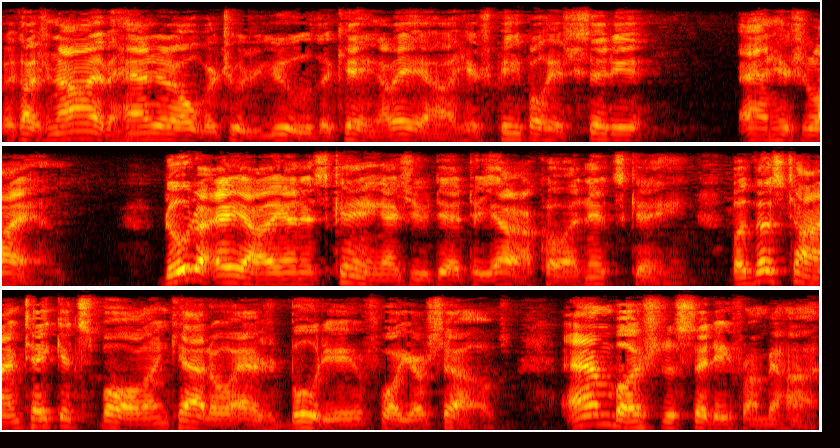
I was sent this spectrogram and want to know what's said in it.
because now I have handed over to you the king of Ai, his people, his city, and his land. Do to Ai and its king as you did to Jericho and its king but this time take its spoil and cattle as booty for yourselves. Ambush the city from behind.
